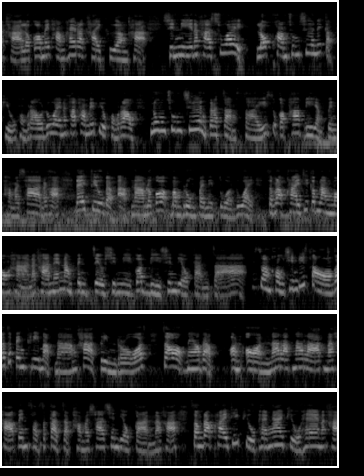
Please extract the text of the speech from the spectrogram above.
นะคะ แล้วก็ไม่ทำให้ระคายเคืองค่ะ ชิ้นนี้นะคะช่วยลดความชุ่มชื่นให้กับผิวของเราด้วยนะคะทำให้ผิวของเรานุ่มชุ่มชื่น กระจ่างใสสุขภาพดีอย่างเป็นธรรมชาตินะคะ ได้ฟิลแบบอาบน้ำแล้วก็บำรุงไปในตัวด้วยสำหรับใครที่กำลังมองหานะคะ แนะนำเป็นเจลชิ้นนี้ก็ดีเช่นเดียวกันจ้า ส่วนของชิ้นที่ 2 ก็จะเป็นครีมอาบน้ำค่ะ กลิ่นโรส จะออกแนวแบบอ่อนๆ น่ารักน่ารักนะคะ เป็นสารสกัดจากธรรมชาติเช่นเดียวกันนะคะสำหรับใครที่ผิวแพ้ง่ายผิวแห้งนะคะ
